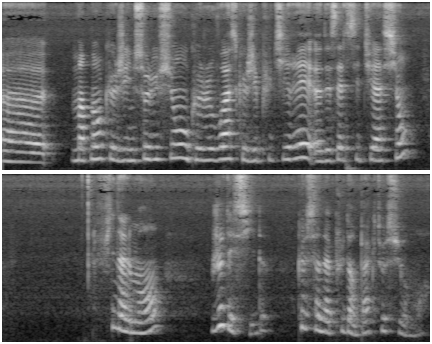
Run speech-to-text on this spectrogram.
euh, maintenant que j'ai une solution, que je vois ce que j'ai pu tirer euh, de cette situation, finalement, je décide que ça n'a plus d'impact sur moi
